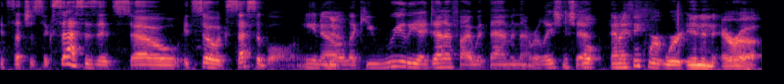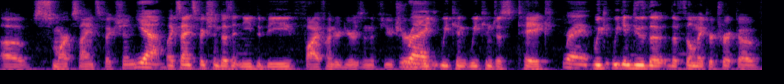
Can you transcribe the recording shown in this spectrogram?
it's such a success is it's so it's so accessible. You know, Yeah. like you really identify with them in that relationship. Well, and I think we're, we're in an era of smart science fiction. Yeah. Like science fiction doesn't need to be 500 years in the future. Right. We, we can we can just take right. we, we can do the, the filmmaker trick of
